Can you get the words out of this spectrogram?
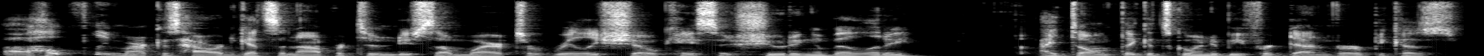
uh, hopefully Marcus Howard gets an opportunity somewhere to really showcase his shooting ability. I don't think it's going to be for Denver because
